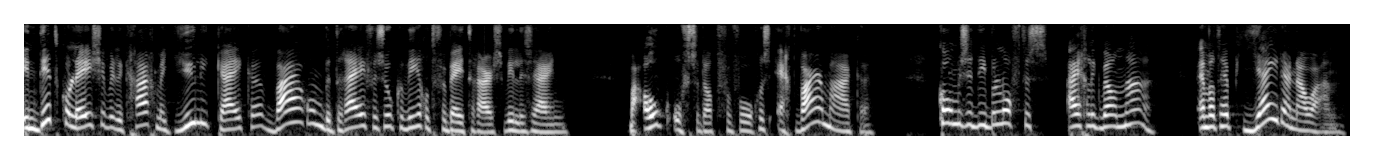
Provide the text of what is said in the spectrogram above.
In dit college wil ik graag met jullie kijken waarom bedrijven zulke wereldverbeteraars willen zijn. Maar ook of ze dat vervolgens echt waarmaken. Komen ze die beloftes eigenlijk wel na? En wat heb jij daar nou aan?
